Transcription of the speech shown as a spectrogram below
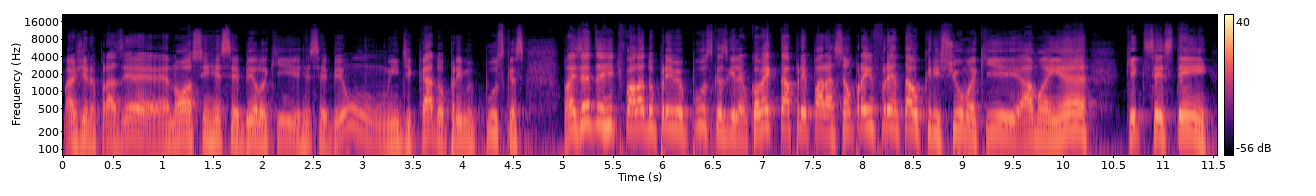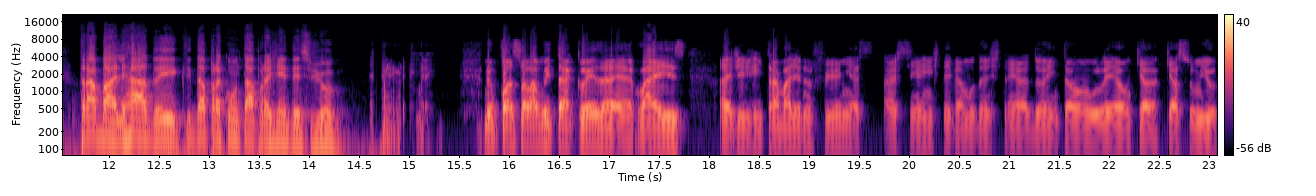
Imagina, prazer é, é nosso em recebê-lo aqui, receber um indicado ao Prêmio Puscas. Mas antes da gente falar do Prêmio Puscas, Guilherme, como é que tá a preparação para enfrentar o Criciúma aqui amanhã? O que que vocês têm trabalhado aí? que dá para contar pra gente desse jogo? Não posso falar muita coisa, né? Mas a gente trabalhando firme, assim a gente teve a mudança de treinador, então o Leão que, que assumiu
